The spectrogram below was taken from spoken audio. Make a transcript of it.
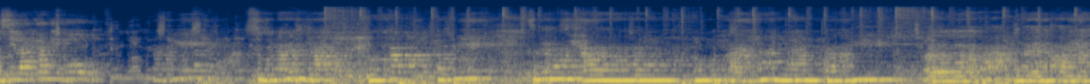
Silakan ibu. Sebenarnya sudah lengkap tapi saya masih uh, mau bertanya yang tadi uh, apa daerah aliran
